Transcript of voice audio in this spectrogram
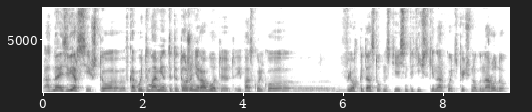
Одна из версий, что в какой-то момент это тоже не работают, и поскольку в легкой доступности есть синтетические наркотики, очень много народу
